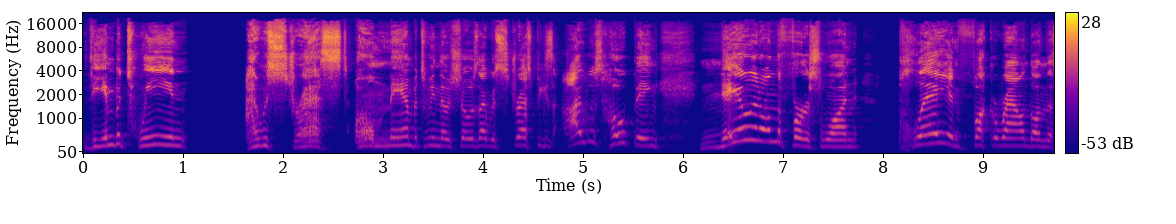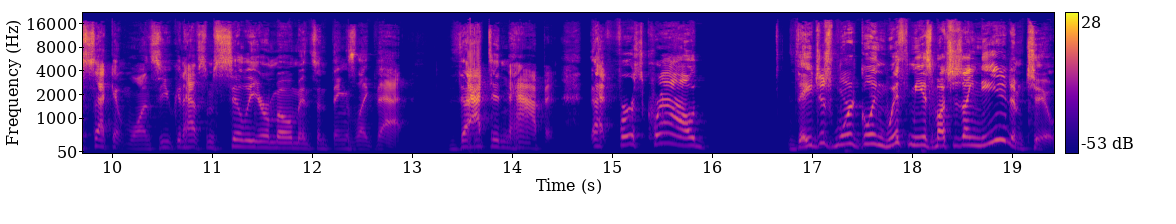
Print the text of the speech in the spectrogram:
the in between I was stressed. Oh man, between those shows, I was stressed because I was hoping nail it on the first one, play and fuck around on the second one so you can have some sillier moments and things like that. That didn't happen. That first crowd, they just weren't going with me as much as I needed them to,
